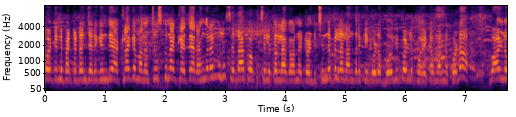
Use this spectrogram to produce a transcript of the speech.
పోటీని పెట్టడం జరిగింది. అట్లాగే మనం చూసుకున్నట్లయితే రంగురంగుల సిదాకోక చిలుకల్లాగా ఉన్నటువంటి చిన్నపిల్లలందరికీ కూడా భోగిపళ్ళు పోయటం వలన కూడా వాళ్ళు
